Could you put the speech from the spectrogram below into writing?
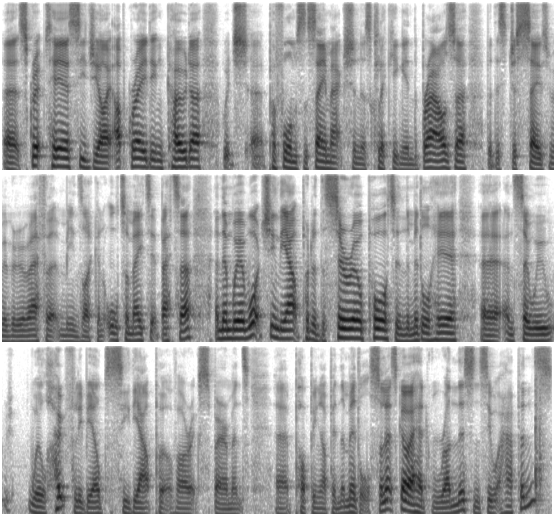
uh, script here, CGI upgrade encoder, which uh, performs the same action as clicking in the browser, but this just saves me a bit of effort and means I can automate it better. And then we're watching the output of the serial port in the middle here, uh, and so we we'll hopefully be able to see the output of our experiment uh, popping up in the middle. So let's go ahead and run this and see what happens.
